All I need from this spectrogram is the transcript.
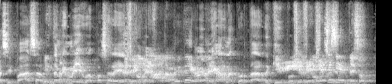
Así pasa. A mí también me llegó a pasar eso. Sí, ah, también te llegó A me llegaron a cortar de equipos. ¿Qué, qué- qué se siente eso?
